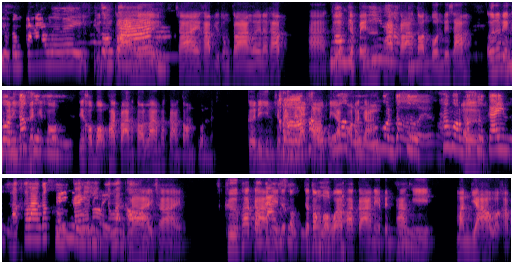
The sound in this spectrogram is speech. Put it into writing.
อยู่ตรงกลางเลย อยู่ตรงกลางเลย ใช่ครับ อยู่ตรงกลางเลยนะครับ อ่า เกือบจะเป็นภาคกลางตอนบนด้วยซ้ำเออนักเรียนเคยได้ยินไหมที่เขาที่เขาบอกภาคกลางตอนล่างภาคกลางตอนบนน่ะเคยได้ยินใช่ไหมเวลาเขาพยากรณ์อากาศข้างบนก็คือข้างบนก็คือใกล้เหนือข้างล่างก็คือใกล้ตะวันออกใช่ใช่คือภาคกลางเนี่ยตรจะงกลางต้องคือจะต้องบอกว่าเหนือภาคกลางเนี่ยเป็นภาคอืมที่ มันยาวอะครับ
